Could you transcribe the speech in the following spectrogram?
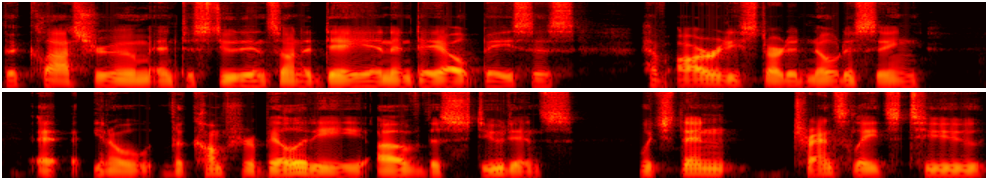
the classroom and to students on a day in and day out basis have already started noticing uh, you know the comfortability of the students which then translates to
